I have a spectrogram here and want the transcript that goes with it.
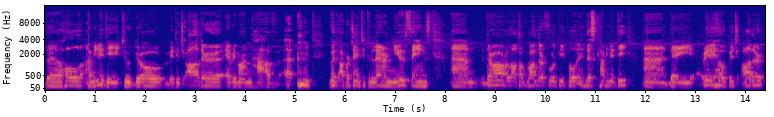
the whole community to grow with each other. Everyone have a good opportunity to learn new things. Um, there are a lot of wonderful people in this community and they really help each other.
